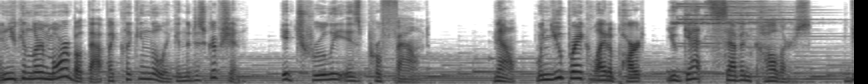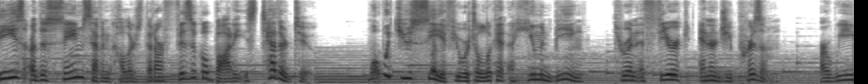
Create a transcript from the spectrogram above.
And you can learn more about that by clicking the link in the description. It truly is profound. Now, when you break light apart, you get seven colors. These are the same seven colors that our physical body is tethered to. What would you see if you were to look at a human being through an etheric energy prism? Are we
